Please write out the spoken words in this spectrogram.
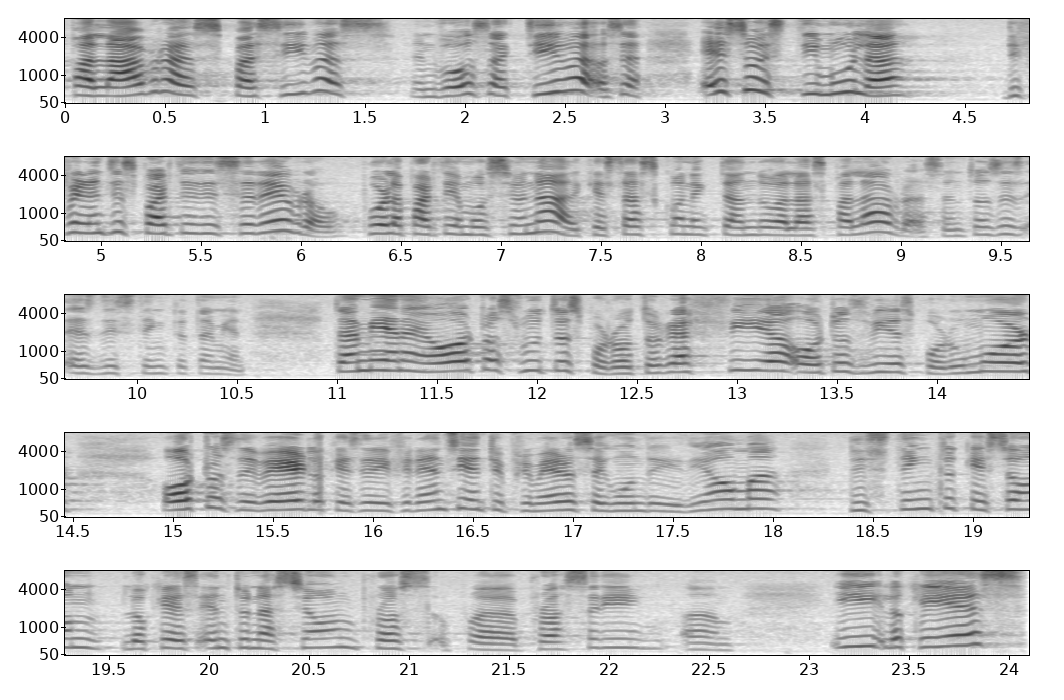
palabras pasivas en voz activa, o sea, eso estimula diferentes partes del cerebro por la parte emocional que estás conectando a las palabras, entonces es distinto también. También hay otras rutas por ortografía, otras vías por humor, otros de ver lo que es la diferencia entre primero y segundo idioma, distinto que son lo que es entonación, uh, prosody, um, y lo que es,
